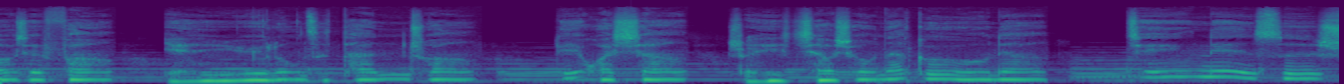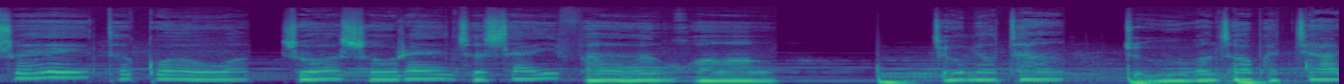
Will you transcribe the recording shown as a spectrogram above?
老街坊，烟雨笼子弹窗，梨花香，水桥秀那姑娘。今年似水的过往，说书人这山已泛黄。旧庙堂，朱王招牌家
